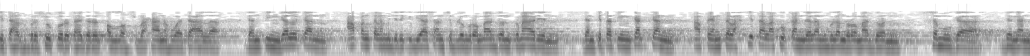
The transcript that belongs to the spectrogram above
kita harus bersyukur kehadirat Allah Subhanahu wa taala dan tinggalkan apa yang telah menjadi kebiasaan sebelum Ramadan kemarin dan kita tingkatkan apa yang telah kita lakukan dalam bulan Ramadan. Semoga dengan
